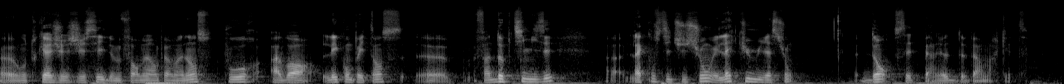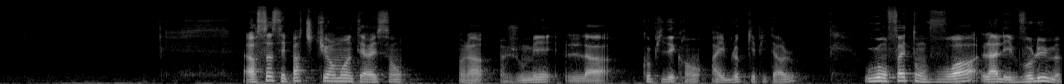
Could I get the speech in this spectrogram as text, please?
en tout cas j'essaye de me former en permanence pour avoir les compétences, afin d'optimiser la constitution et l'accumulation dans cette période de bear market. Alors ça c'est particulièrement intéressant voilà, je vous mets la copie d'écran iBlock Capital, où en fait on voit là les volumes euh,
